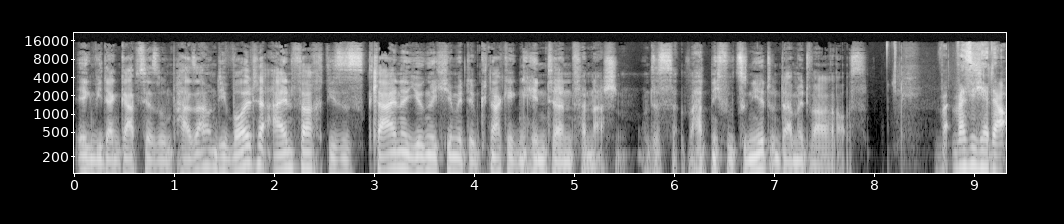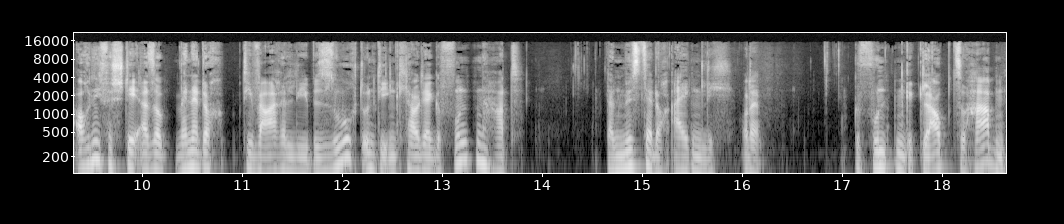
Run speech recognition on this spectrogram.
irgendwie, dann gab's ja so ein paar Sachen und die wollte einfach dieses kleine Jüngelchen mit dem knackigen Hintern vernaschen. Und das hat nicht funktioniert und damit war er raus. Was ich ja da auch nicht verstehe, also wenn er doch die wahre Liebe sucht und die in Claudia gefunden hat, dann müsste er doch eigentlich, oder gefunden, geglaubt zu haben,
